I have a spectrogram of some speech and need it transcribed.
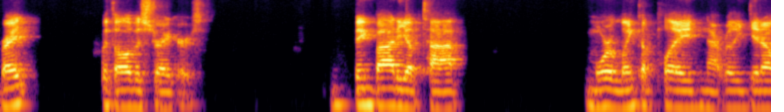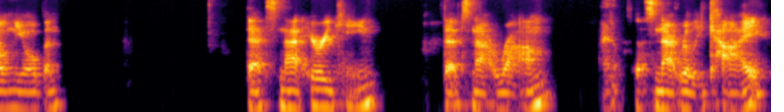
right? With all of his strikers. Big body up top, more link up play, not really get out in the open. That's not Harry Kane. That's not Rom. I don't, that's not really Kai.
